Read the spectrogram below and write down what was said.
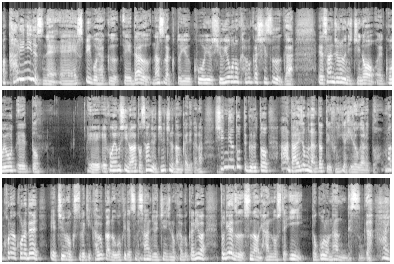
まあ、仮にですね、えー、SP500、えー、ダウ、ナスダックというこういう主要の株価指数が、えー、30日の、えー、雇用、えっ、と、えー、FOMC の後31日の段階でかな、信念を取ってくると、ああ、大丈夫なんだという雰囲気が広がると。まあ、これはこれで、えー、注目すべき株価の動きですね。31日の株価には、とりあえず素直に反応していいところなんですが、はい。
